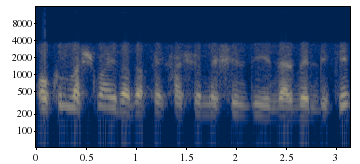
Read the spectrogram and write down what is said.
Okullaşmayla da pek haşır neşir değiller belli ki.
